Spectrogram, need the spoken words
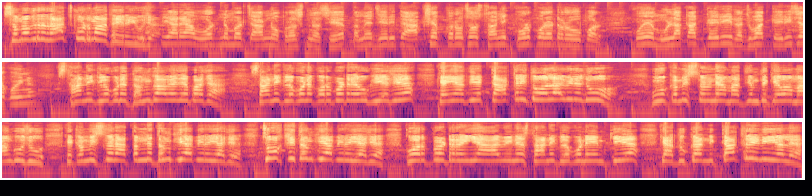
સમગ્ર રાજકોટમાં થઈ રહ્યું છે. અત્યારે આ વોર્ડ નંબર ચાર નો પ્રશ્ન છે. તમે જે રીતે આક્ષેપ કરો છો સ્થાનિક કોર્પોરેટરો ઉપર કોઈએ મુલાકાત કરી રજૂઆત કરી છે કોઈને? સ્થાનિક લોકોને ધમકાવે છે પાછા. સ્થાનિક લોકોને કોર્પોરેટર એવું કહે છે કે અહીંયાથી એક કાકરી તો હલાવીને જુઓ. હું કમિશનરને આ માધ્યમથી કહેવા માંગુ છું કે કમિશનર આ તમને ધમકી આપી રહ્યા છે, ચોખ્ખી ધમકી આપી રહ્યા છે. કોર્પોરેટર અહીંયા આવીને સ્થાનિક લોકોને એમ કહે કે આ દુકાનની કાકરી નહીં હલે.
